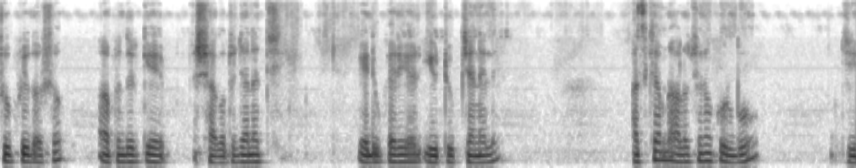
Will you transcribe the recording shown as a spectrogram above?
সুপ্রিয় দর্শক, আপনাদেরকে স্বাগত জানাচ্ছি এডু ক্যারিয়ার ইউটিউব চ্যানেলে। আজকে আমরা আলোচনা করব যে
